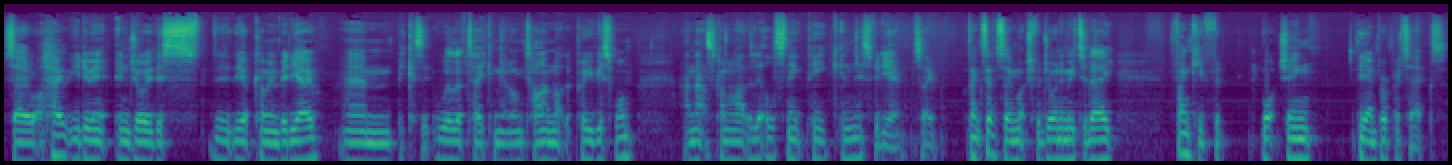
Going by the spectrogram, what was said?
So I hope you do enjoy this the, the upcoming video um, because it will have taken me a long time like the previous one and that's kind of like the little sneak peek in this video. So thanks ever so much for joining me today. Thank you for watching. The Emperor Protects.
